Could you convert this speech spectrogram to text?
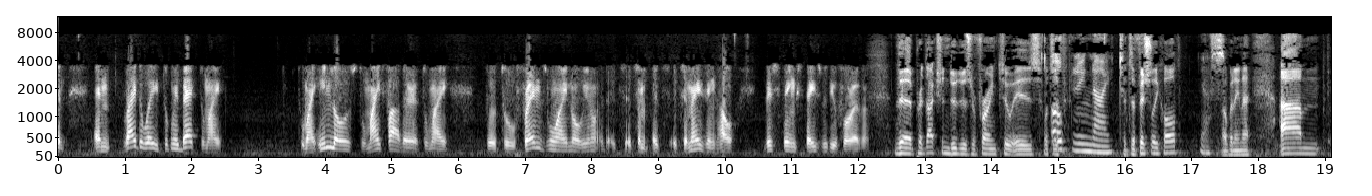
and and right away it took me back to my to my in-laws, to my father, to my to to friends who I know. You know, it's it's it's it's amazing how this thing stays with you forever. The production Dudu's referring to is what's it? Opening night. It's officially called Yes. opening night. Um, the-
